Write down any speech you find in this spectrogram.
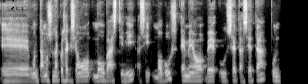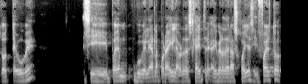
eh, montamos una cosa que se llamó Mobus TV, así Mobus, M-O-B-U-Z-Z.tv si pueden googlearla por ahí, la verdad es que hay, hay verdaderas joyas. Y fue esto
